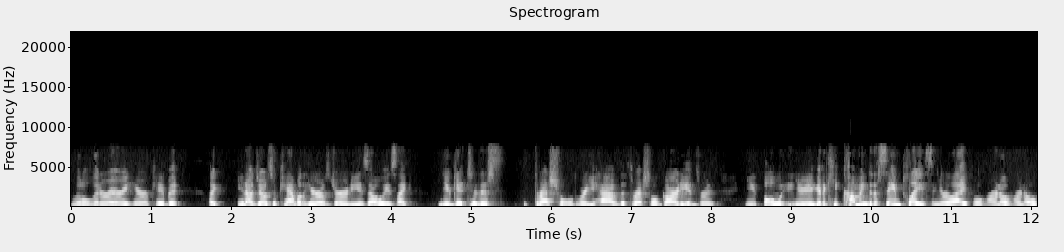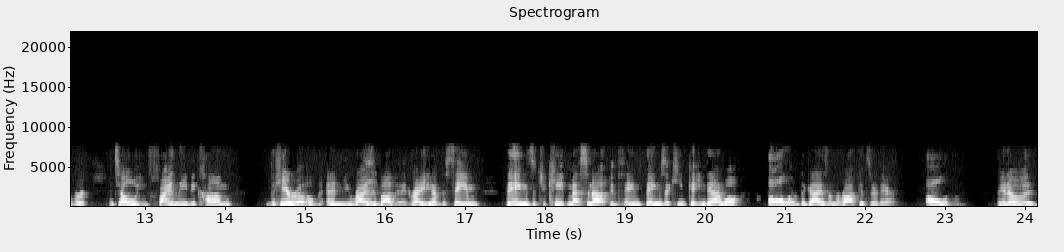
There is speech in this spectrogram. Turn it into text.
little literary here, okay, but like you know, Joseph Campbell, the hero's journey is always like you get to this threshold where you have the threshold guardians, where you oh you're going to keep coming to the same place in your life over and over and over until you finally become the hero and you rise Right. above it, right? You have the same things that you keep messing up, the same things that keep getting you down. Well, all of the guys on the Rockets are there, all of them. You know,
